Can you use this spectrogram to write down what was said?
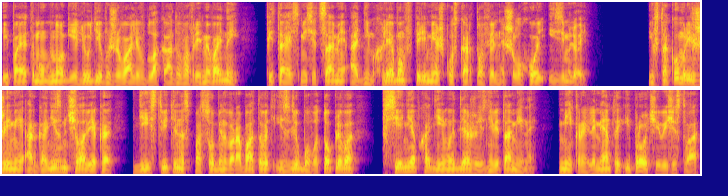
и поэтому многие люди выживали в блокаду во время войны, питаясь месяцами одним хлебом вперемешку с картофельной шелухой и землей. И в таком режиме организм человека действительно способен вырабатывать из любого топлива все необходимые для жизни витамины, микроэлементы и прочие вещества,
